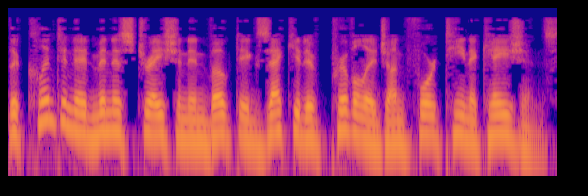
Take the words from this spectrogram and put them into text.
The Clinton administration invoked executive privilege on 14 occasions.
